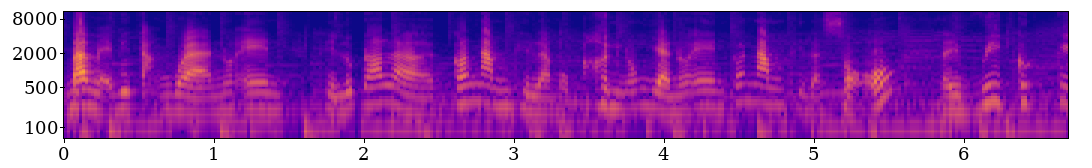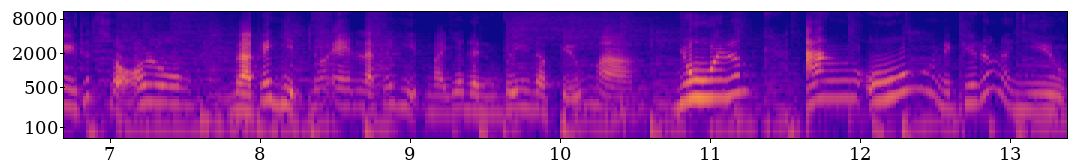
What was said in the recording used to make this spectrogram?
ba mẹ vi tặng quà noel thì lúc đó là có năm thì là một hình ông già noel có năm thì là sổ. Tại vì vi cực kỳ thích sổ luôn. Và cái dịp noel là cái dịp mà gia đình vi là kiểu mà vui lắm ăn uống này kia rất là nhiều.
